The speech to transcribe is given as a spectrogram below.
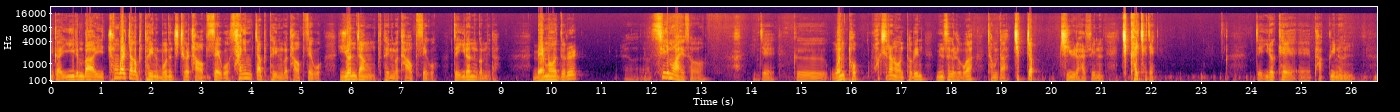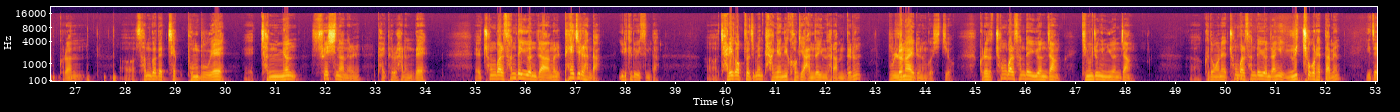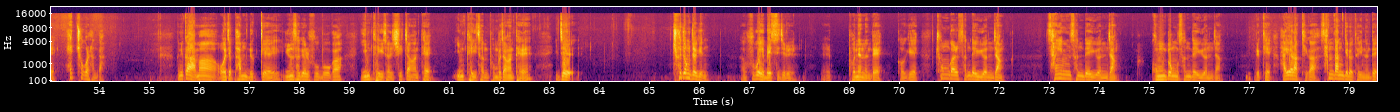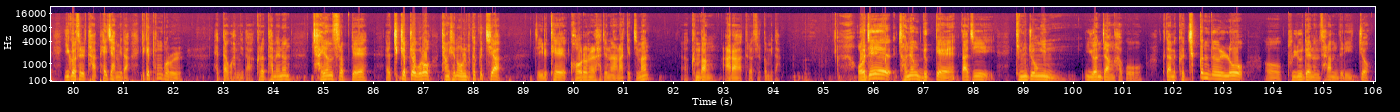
그러니까 이른바 이 총괄자가 붙어 있는 모든 직책을 다 없애고 상임자 붙어 있는 거 다 없애고 위원장 붙어 있는 거 다 없애고 이제 이런 겁니다. 메모들을 어, 슬림화해서 이제 그 원톱 확실한 원톱인 윤석열 후보가 전부 다 직접 지휘를 할 수 있는 직할 체제 이제 이렇게 바뀌는 그런 어, 선거대책 본부의 전면 쇄신안을 발표를 하는데 총괄 선대위원장을 폐지를 한다 이렇게 되어 있습니다. 어, 자리가 없어지면 당연히 거기 앉아 있는 사람들은 물러나야 되는 것이지요. 그래서 총괄 선대위원장 김종인 위원장 어, 그동안에 총괄 선대위원장이 위촉을 했다면 이제 해촉을 한다. 그러니까 아마 어젯밤 늦게 윤석열 후보가 임태희 전 실장한테 임태희 전 본부장한테 이제 최종적인 후보의 메시지를 보냈는데 거기에 총괄 선대위원장, 상임 선대위원장, 공동 선대위원장 이렇게 하이어라키가 3단계로 되어 있는데 이것을 다 폐지합니다. 이렇게 통보를 했다고 합니다. 그렇다면은 자연스럽게 직접적으로 당신은 오늘부터 끝이야. 이렇게 거론을 하지는 않았겠지만 아, 금방 알아들었을 겁니다. 어제 저녁 늦게까지 김종인 위원장하고 그다음에 그 측근들로 어, 분류되는 사람들이 있죠.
